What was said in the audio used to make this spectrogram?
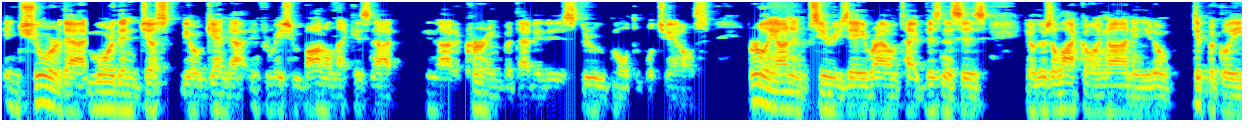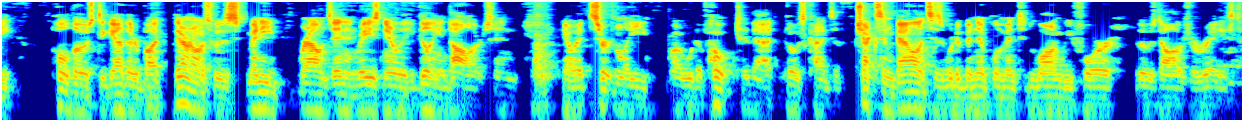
ensure that more than just, you know, again, that information bottleneck is not not occurring, but that it is through multiple channels. Early on in Series A round type businesses, you know, there's a lot going on, and you don't typically pull those together. But Theranos was many rounds in and raised nearly a billion dollars, and you know, it certainly I would have hoped that those kinds of checks and balances would have been implemented long before those dollars were raised.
